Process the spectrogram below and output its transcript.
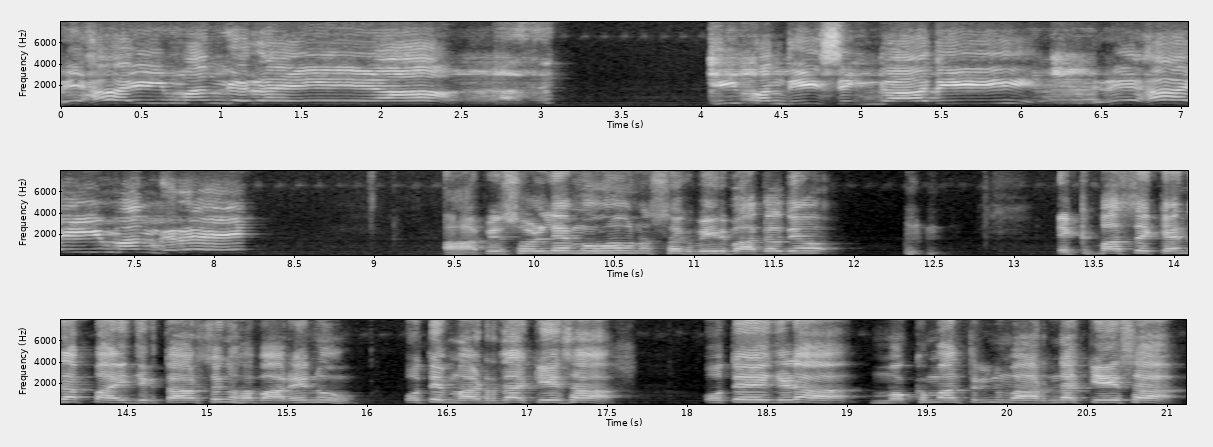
ਰਿਹਾਈ ਮੰਗ ਰਹੇ ਆ। ਕੀ ਬੰਦੀ ਸਿੰਘਾਂ ਦੀ ਰਿਹਾਈ ਮੰਗ ਰਹੇ ਆਪ ਹੀ ਸੁਣ ਲਿਆ ਮੂੰਹੋਂ ਹੁਣ ਸੁਖਬੀਰ ਬਾਦਲ ਦਿਓ। ਇੱਕ ਪਾਸੇ ਕਹਿੰਦਾ ਭਾਈ ਜਗਤਾਰ ਸਿੰਘ ਹਵਾਰੇ ਨੂੰ ਉਤੇ ਮਰਡਰ ਦਾ ਕੇਸ ਆ। ਉਤੇ ਜਿਹੜਾ ਮੁੱਖ ਮੰਤਰੀ ਨੂੰ ਮਾਰਨ ਦਾ ਕੇਸ ਆ।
